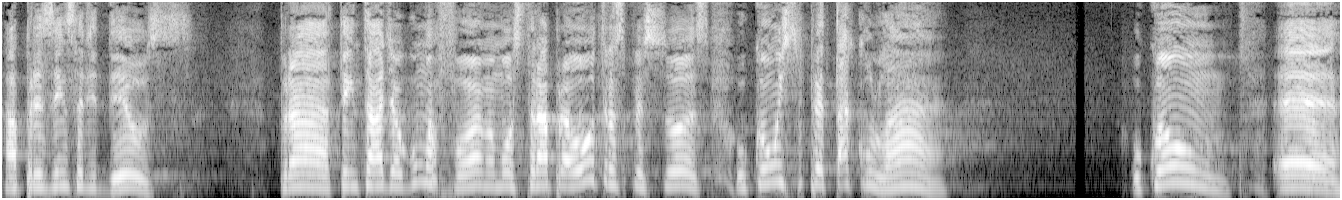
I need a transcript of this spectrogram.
a presença de Deus para tentar de alguma forma mostrar para outras pessoas o quão espetacular, o quão é,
